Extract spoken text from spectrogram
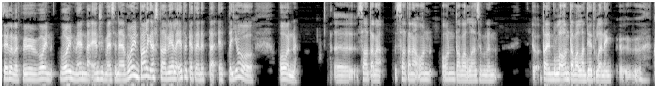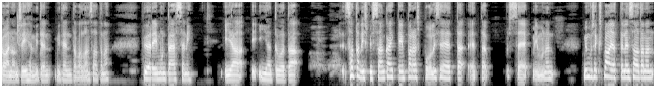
Selvä pyy, voin, voin mennä ensimmäisenä ja voin paljastaa vielä etukäteen, että, että joo, on. Ö, saatana, saatana on, on tavallaan semmoinen, tai mulla on tavallaan tietynlainen kaanon siihen, miten, miten tavallaan saatana pyörii mun päässäni. Ja, ja tuota, satanismissa on kaikkein paras puoli se, että, että se, millaiseksi mä ajattelen saatanan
